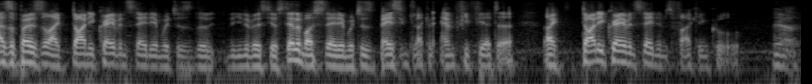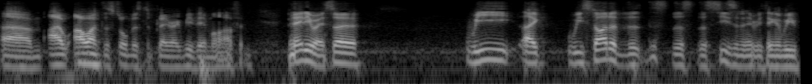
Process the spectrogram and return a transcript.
As opposed to like Danie Craven Stadium, which is the, the University of Stellenbosch Stadium, which is basically like an amphitheater. Like Danie Craven Stadium's fucking cool. yeah. Um, I, I want the Stormers to play rugby there more often. But anyway, so we like we started the, this this this season and everything, and we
